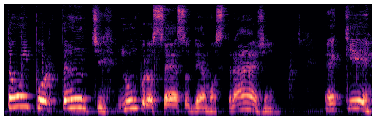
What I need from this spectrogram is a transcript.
Então, o importante num processo de amostragem é que,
